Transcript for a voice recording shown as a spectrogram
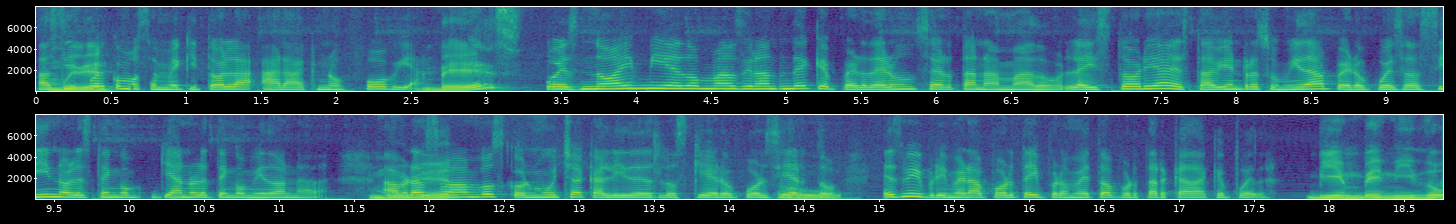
Así fue como se me quitó la aracnofobia. ¿Ves? Pues no hay miedo más grande que perder un ser tan amado. La historia está bien resumida, pero pues así no les tengo, ya no le tengo miedo a nada. Muy Abrazo bien. a ambos con mucha calidez, los quiero. Por cierto, Oh. es mi primer aporte y prometo aportar cada que pueda. Bienvenido.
